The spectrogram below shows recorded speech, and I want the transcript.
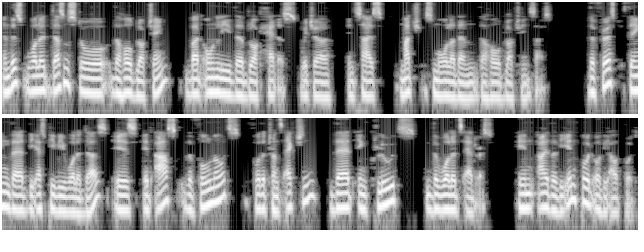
And this wallet doesn't store the whole blockchain but only the block headers, which are in size much smaller than the whole blockchain size. The first thing that the SPV wallet does is it asks the full nodes for the transaction that includes the wallet's address in either the input or the output.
